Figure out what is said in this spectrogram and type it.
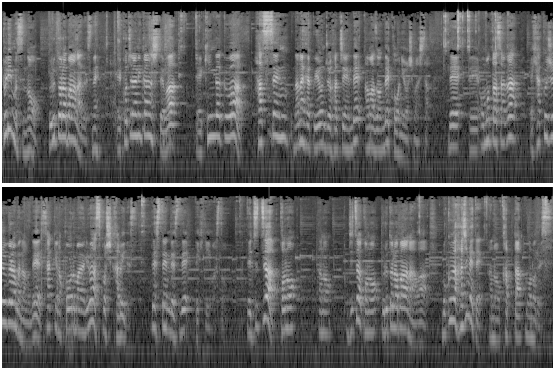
プリムスのウルトラバーナーですね。こちらに関しては金額は8748円で Amazon で購入をしました。でえ、重たさが 110g なのでさっきのコールマンよりは少し軽いです。でステンレスでできていますと。で実はこのあの実はこのウルトラバーナーは僕が初めてあの買ったものです、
